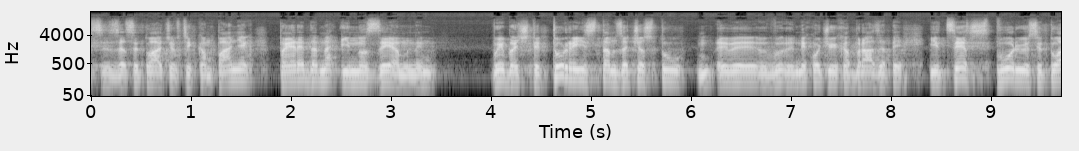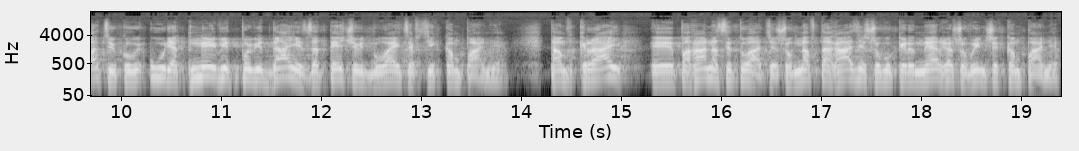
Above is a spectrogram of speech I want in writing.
за ситуацію в цих компаніях передано іноземним? Вибачте, туристам зачасту е, не хочу їх образити, і це створює ситуацію, коли уряд не відповідає за те, що відбувається в цих компаніях. Там вкрай е, погана ситуація, що в Нафтогазі, що в Укренерго, що в інших компаніях.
